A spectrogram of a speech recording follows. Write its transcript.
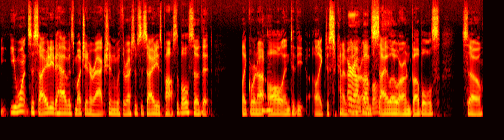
you want society to have as much interaction with the rest of society as possible so that like we're not Mhm. all into the like just kind of Our in own our own silo, our own bubbles. So,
